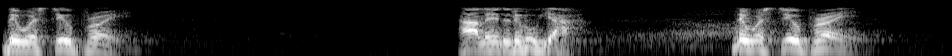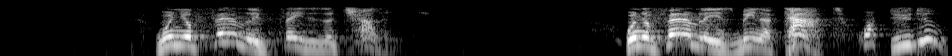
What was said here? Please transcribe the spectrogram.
They were still praying. Hallelujah. They were still praying. When your family faces a challenge, when your family is being attacked, what do you do?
